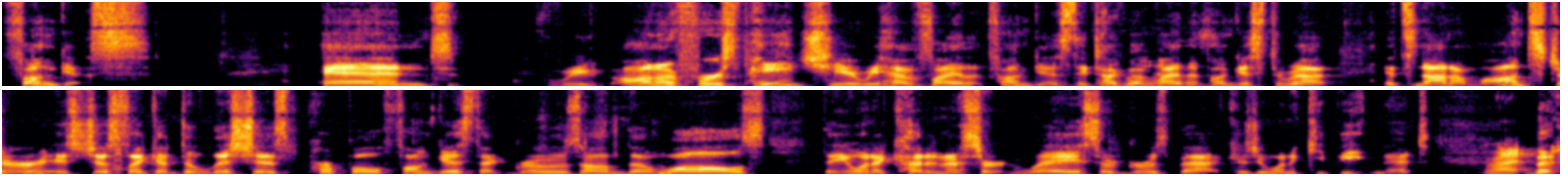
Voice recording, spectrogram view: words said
fungus. And we on our first page here we have violet fungus. They talk about Yeah. violet fungus throughout. It's not a monster, it's just like a delicious purple fungus that grows on the hmm. walls that you want to cut in a certain way so it hmm. grows back because you want to keep eating it. Right. But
